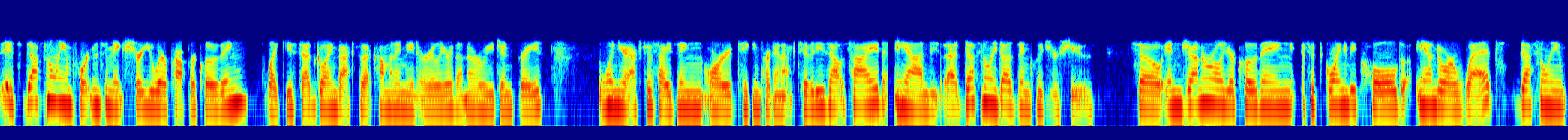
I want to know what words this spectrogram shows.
It's definitely important to make sure you wear proper clothing. Like you said, going back to that comment I made earlier, that Norwegian phrase, when you're exercising or taking part in activities outside. And that definitely does include your shoes. So in general, your clothing, if it's going to be cold and or wet, definitely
